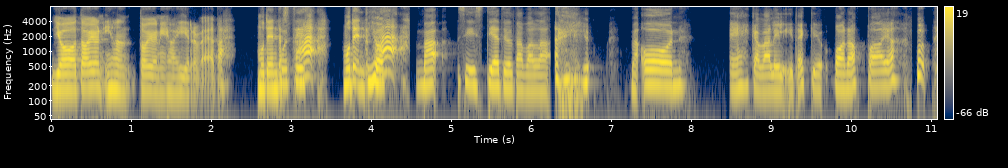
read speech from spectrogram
Joo, toi on ihan, toi on ihan hirveetä. Mutta entäs Mut tää? Siis, Mut entäs joo, tää? Mä siis tietyllä tavalla, mä oon ehkä välillä itsekin vanappaaja. Mutta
